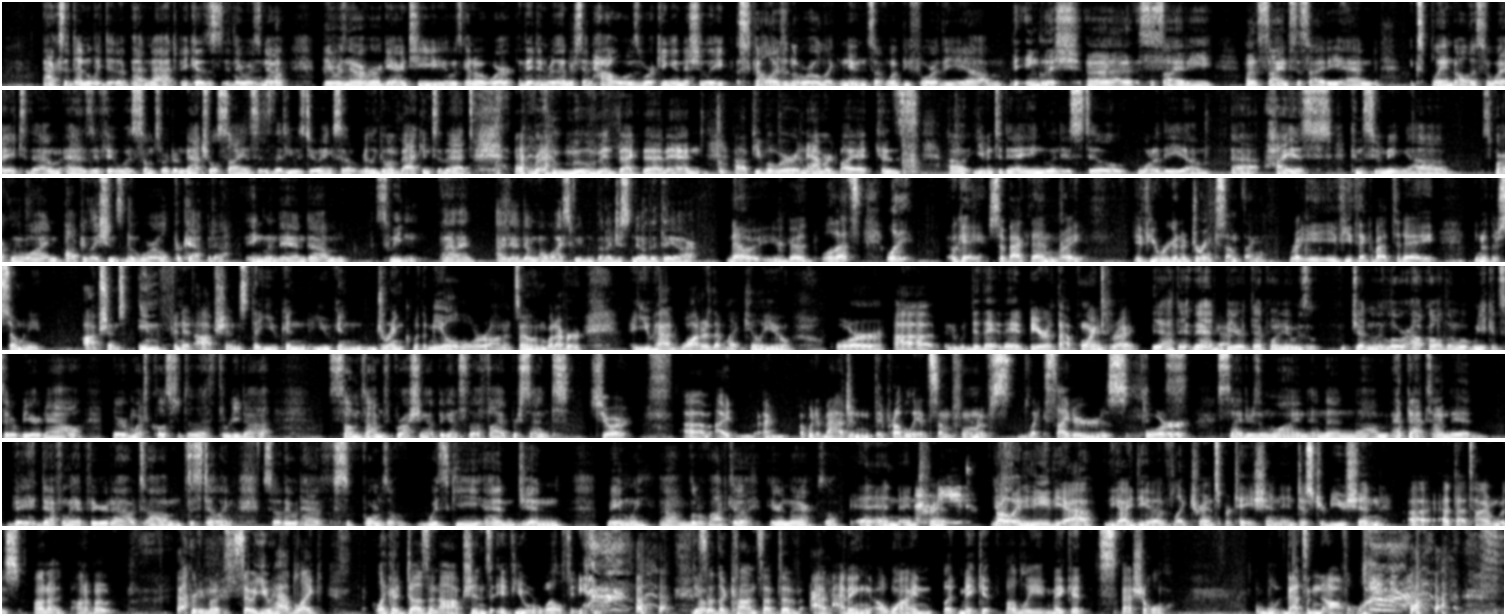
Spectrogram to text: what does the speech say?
accidentally did a pet nat because there was no there was no ever a guarantee it was going to work and they didn't really understand how it was working initially. Scholars in the world like newton stuff went before the um, the english uh, society uh, science society and explained all this away to them as if it was some sort of natural sciences that he was doing. So really going back into that movement back then and uh, people were enamored by it because uh, even today england is still one of the um, uh, highest consuming uh, sparkling wine populations in the world per capita. England and um, Sweden. I, I don't know why Sweden, but I just know that they are. No, you're good. Well, that's well. Okay, so back then, right? If you were going to drink something, right? If you think about today, you know, there's so many options, infinite options that you can you can drink with a meal or on its own, whatever. You had water that might kill you, or uh, did they they had beer at that point, right? Yeah, they, they had Yeah. beer at that point. It was generally lower alcohol than what we consider beer now. They're much closer to the three to sometimes brushing up against the five percent. Sure. Um, I, I I would imagine they probably had some form of like ciders or Ciders and wine, and then um, at that time they had they definitely had figured out um, distilling. So they would have forms of whiskey and gin, mainly, um, little vodka here and there. So and and, and And mead. Yes, oh, and mead. mead, yeah. Yeah. The idea of like transportation and distribution uh, at that time was on a on a boat. pretty much. So you had like like a dozen options if you were wealthy. Yep. So the concept of add, adding a wine but make it bubbly, make it special. That's a novel.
